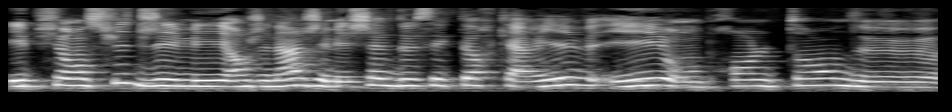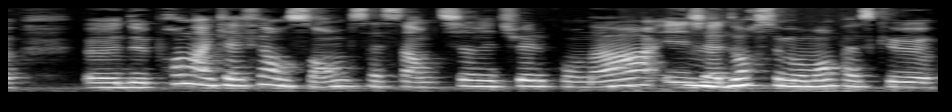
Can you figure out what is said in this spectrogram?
Et puis ensuite, j'ai mes, en général, j'ai mes chefs de secteur qui arrivent et on prend le temps de, euh, de prendre un café ensemble. Ça, c'est un petit rituel qu'on a et mhm. j'adore ce moment parce que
